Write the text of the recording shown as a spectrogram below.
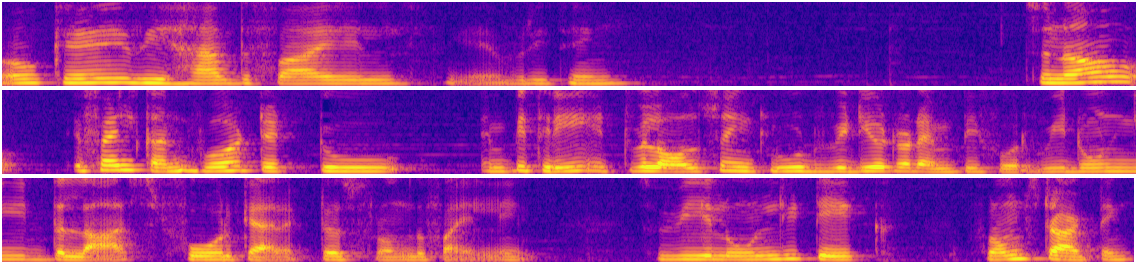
okay we have the file everything. So now if I'll convert it to mp3 it will also include video.mp4 we don't need the last four characters from the file name. So we'll only take from starting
